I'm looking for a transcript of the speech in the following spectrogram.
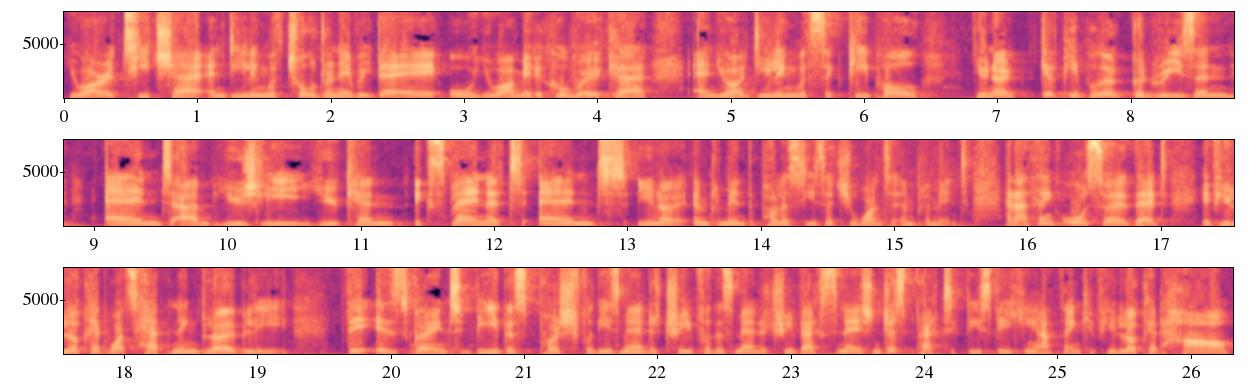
you are a teacher and dealing with children every day, or you are a medical worker and you are dealing with sick people, you know, give people a good reason and um, usually you can explain it and you know implement the policies that you want to implement and i think also that if you look at what's happening globally there is going to be this push for these mandatory for this mandatory vaccination. Just practically speaking, I think if you look at how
